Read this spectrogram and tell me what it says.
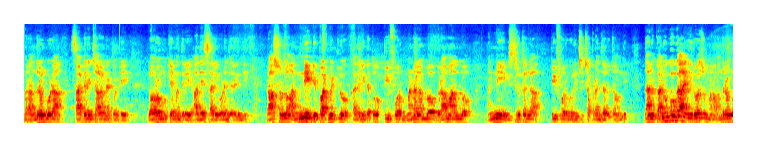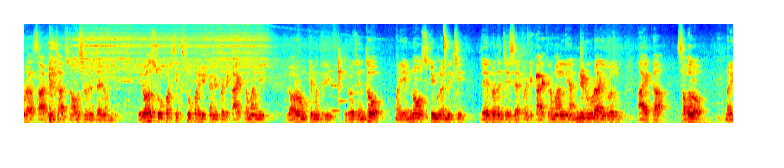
మరి అందరం కూడా సహకరించాలన్నటువంటి గౌరవ ముఖ్యమంత్రి ఆదేశాలు ఇవ్వడం జరిగింది. రాష్ట్రంలో అన్ని డిపార్ట్మెంట్లు కదలికతో పీ ఫోర్ మండలంలో గ్రామాల్లో అన్ని విస్తృతంగా పీ ఫోర్ గురించి చెప్పడం జరుగుతూ ఉంది. దానికి అనుగుగా ఈరోజు మనం అందరం కూడా సహకరించాల్సిన అవసరం ఎంతైనా ఉంది. ఈరోజు సూపర్ సిక్స్ సూపర్ హిట్ అనేటువంటి కార్యక్రమాన్ని గౌరవ ముఖ్యమంత్రి ఈరోజు ఎంతో మరి ఎన్నో స్కీములు అందించి జయప్రదం చేసేటువంటి కార్యక్రమాలని అన్నిటి కూడా ఈరోజు ఆ యొక్క సభలో మరి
